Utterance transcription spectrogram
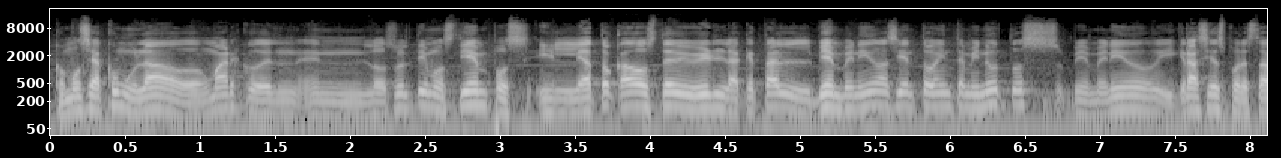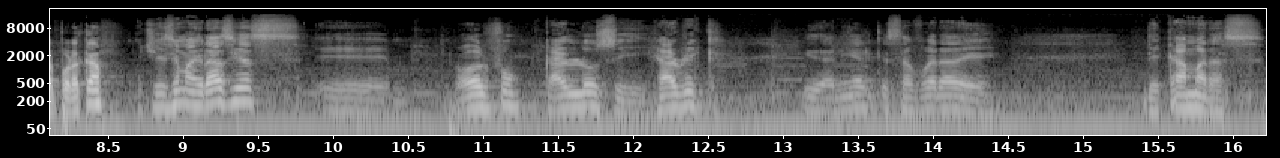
cómo se ha acumulado, don Marco, en, los últimos tiempos y le ha tocado a usted vivirla. ¿Qué tal? Bienvenido a 120 minutos, bienvenido y gracias por estar por acá. Muchísimas gracias, eh, Rodolfo, Carlos y Harrick y Daniel que está fuera de, de cámaras.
